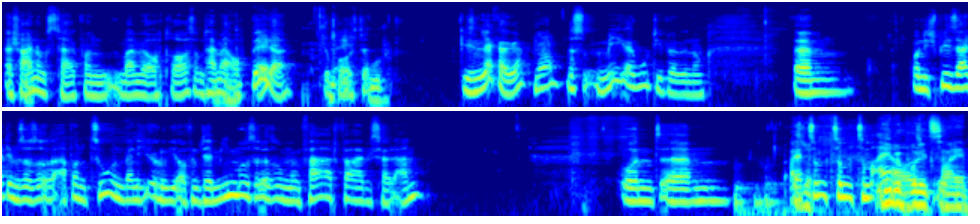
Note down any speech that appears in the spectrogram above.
Erscheinungstag von, waren wir auch draußen und haben ja auch Bilder Echt? Echt gepostet. gut. Die sind lecker, gell? Ja. Das ist mega gut, die Verbindung. Ähm, und ich spiele seitdem so, so ab und zu und wenn ich irgendwie auf einen Termin muss oder so mit dem Fahrrad fahre, habe ich es halt an. Und ähm, Also, zum, zum, zum Eier Liebe. Polizei,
